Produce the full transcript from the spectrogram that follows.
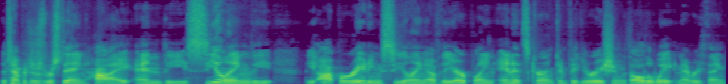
the temperatures were staying high, and the ceiling, the the operating ceiling of the airplane in its current configuration with all the weight and everything,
